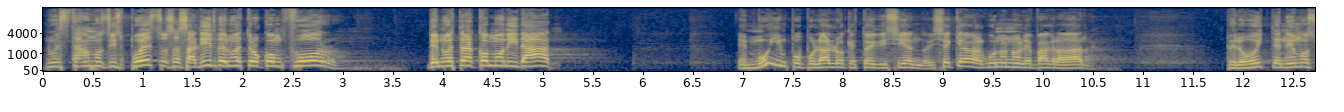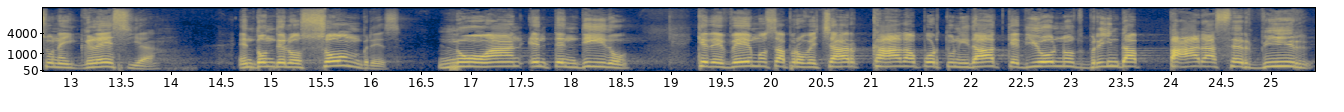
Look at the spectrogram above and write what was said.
No estamos dispuestos a salir de nuestro confort, de nuestra comodidad, es muy impopular lo que estoy diciendo y sé que a algunos no les va a agradar. Pero hoy tenemos una iglesia en donde los hombres no han entendido que debemos aprovechar cada oportunidad que Dios nos brinda para servir.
